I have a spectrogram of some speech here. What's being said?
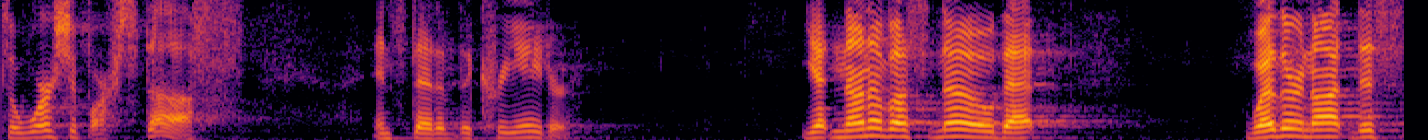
to worship our stuff instead of the Creator. Yet none of us know that whether or not this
